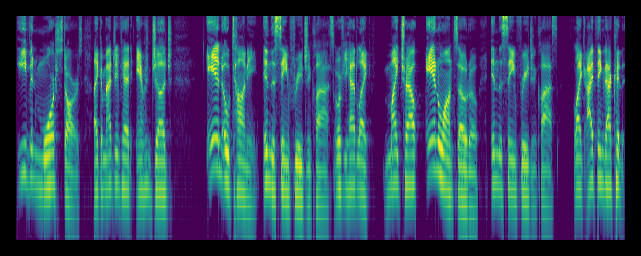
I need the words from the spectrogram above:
even more stars. Like imagine if you had aaron judge and Ohtani in the same free agent class or if you had like mike trout and juan soto in the same free agent class. Like i think that could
